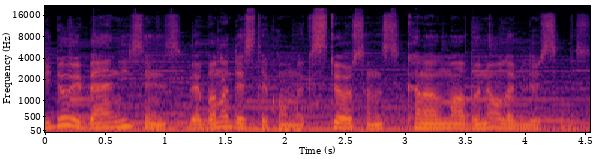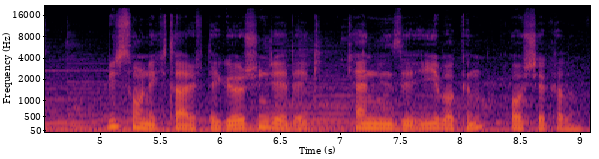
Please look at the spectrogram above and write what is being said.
Videoyu beğendiyseniz ve bana destek olmak istiyorsanız kanalıma abone olabilirsiniz. Bir sonraki tarifte görüşünceye dek kendinize iyi bakın, hoşçakalın.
